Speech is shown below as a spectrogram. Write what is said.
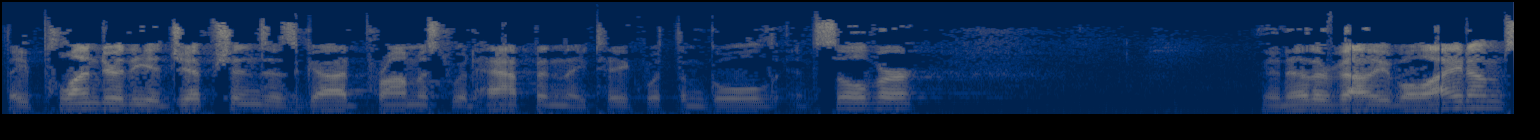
They plunder the Egyptians as God promised would happen. They take with them gold and silver and other valuable items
